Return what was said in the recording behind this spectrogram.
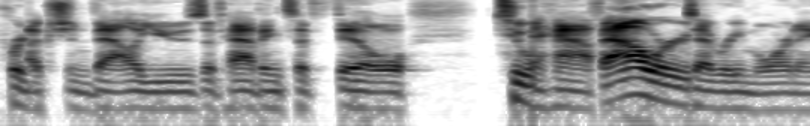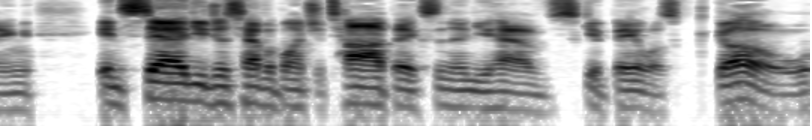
production values of having to fill two and a half hours every morning instead you just have a bunch of topics and then you have skip bayless go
